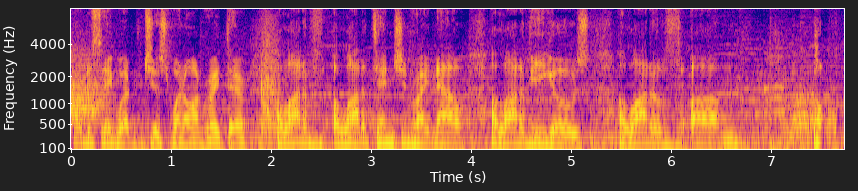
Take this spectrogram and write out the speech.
Hard to say what just went on right there. A lot of a lot of tension right now. A lot of egos. A lot of. Um,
